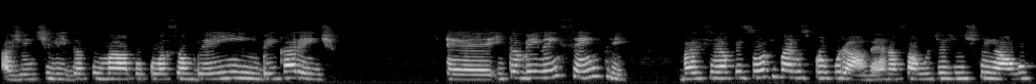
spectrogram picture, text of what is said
a gente lida com uma população bem, bem carente. É, e também nem sempre vai ser a pessoa que vai nos procurar, né? Na saúde a gente tem algo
